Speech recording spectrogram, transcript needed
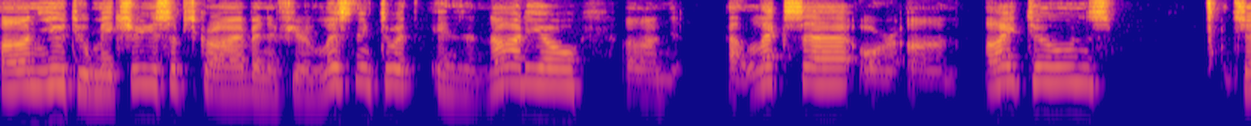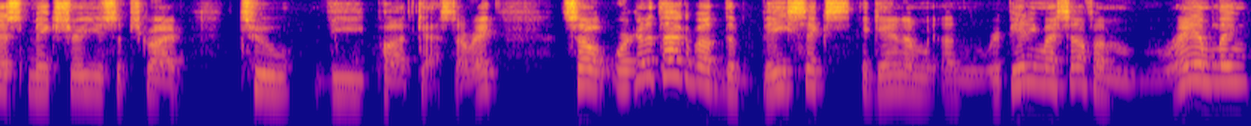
on YouTube make sure you subscribe and if you're listening to it in an audio on Alexa or on iTunes just make sure you subscribe to the podcast all right? So we're going to talk about the basics. Again I'm, I'm repeating myself I'm rambling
